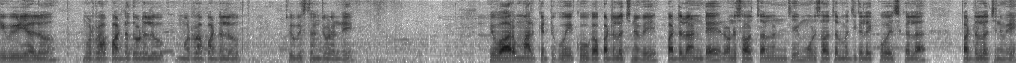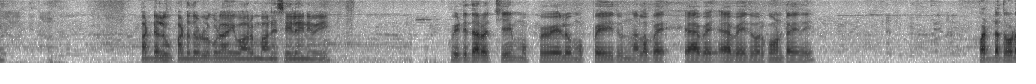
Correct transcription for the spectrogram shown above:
ఈ వీడియోలో ముర్రా పడ్డ దూడలు ముర్రా పడ్డలు చూపిస్తాను చూడండి. ఈ వారం మార్కెట్కు ఎక్కువగా పడ్డలు వచ్చినవి పడ్డలు అంటే రెండు సంవత్సరాల నుంచి మూడు సంవత్సరాల మధ్య గల ఎక్కువ వయసు గల పడ్డలు వచ్చినవి పడ్డలు పడ్డదొడలు కూడా ఈ వారం బాగానే సేల్ అయినవి. వీటి ధర వచ్చి ముప్పై వేలు ముప్పై ఐదు నలభై యాభై యాభై ఐదు వరకు ఉంటాయి ఇది. పడ్డ తోడ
